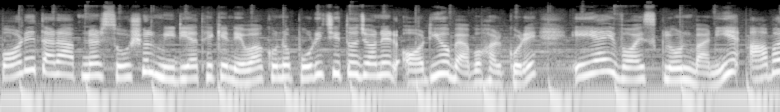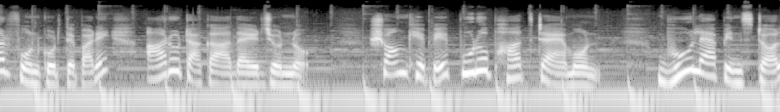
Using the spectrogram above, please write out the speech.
পরে তারা আপনার সোশ্যাল মিডিয়া থেকে নেওয়া কোনো পরিচিত জনের অডিও ব্যবহার করে এআই ভয়েস ক্লোন বানিয়ে আবার ফোন করতে পারে আরও টাকা আদায়ের জন্য। সংক্ষেপে, পুরো ভাতটা এমন। ভুল অ্যাপ ইনস্টল,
